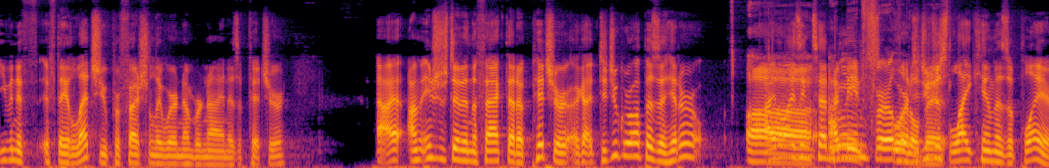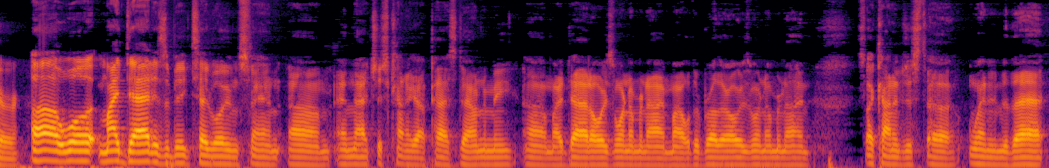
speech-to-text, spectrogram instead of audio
even if if they let you professionally wear number nine as a pitcher, I, I'm interested in the fact that a pitcher. a guy- Did you grow up as a hitter, idolizing Ted Uh, I mean, Williams, for a or little did you bit. just like him as a player? Uh, well, my dad is a big Ted Williams fan, um, and that just kind of got passed down to me. Uh, my dad always wore number nine. My older brother always wore number nine, so I kind of just uh, went into that.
